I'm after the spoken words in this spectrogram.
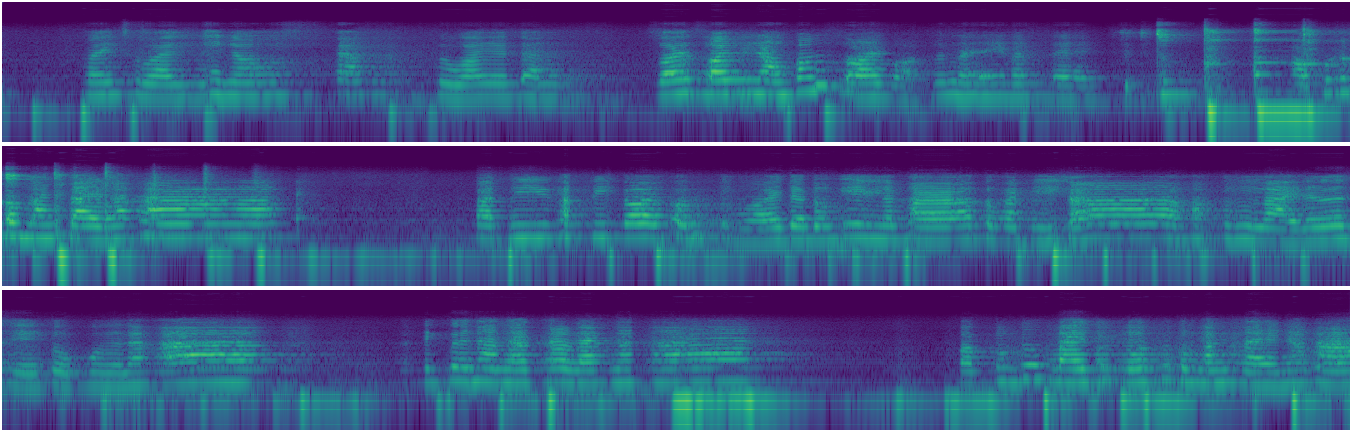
ๆไม่สวยพี่น้องสวยเลยจ้ะสวยสวยพี่น้องต้องสวยก่อนก็เลยนั่นแต่ขอบคุณกำลังใจนะคะสวัสดีครับพี่ก้อยคนสวยจะต้องเองนะคะ สวัสดีค่ะขอบคุณหลายเลยเสียงตบมือนะคะติ๊กเกอร์น่ารักน่ารักนะคะ ขอบคุณทุกไลค์ทุกรถทุกกำลังใจนะคะ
